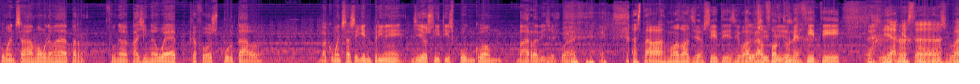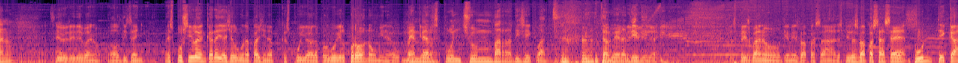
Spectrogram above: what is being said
començar a moure'm per fer una pàgina web que fos portal. Va començar seguint primer geocities.com barra DJ4 Estava a moda el GeoCities, igual que el GeoCities. Fortune City i aquestes, bueno... Sí, és a dir, bueno, el disseny... És possible que encara hi hagi alguna pàgina que es pugui veure pel Google, però no ho mireu. perquè- Members.xum barra DJ Quad. També era típic. Després, bueno, què més va passar? Després es va passar a ser .tk,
